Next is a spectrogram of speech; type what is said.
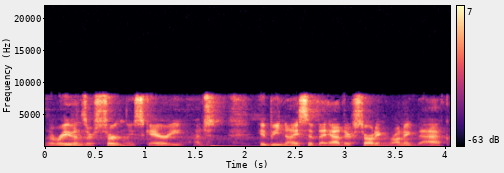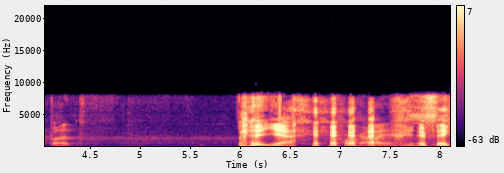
the Ravens are certainly scary. I just it'd be nice if they had their starting running back, but yeah. poor guy. if they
